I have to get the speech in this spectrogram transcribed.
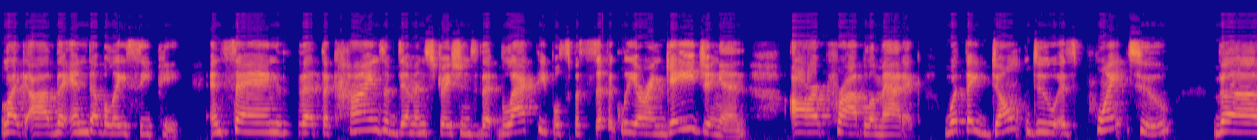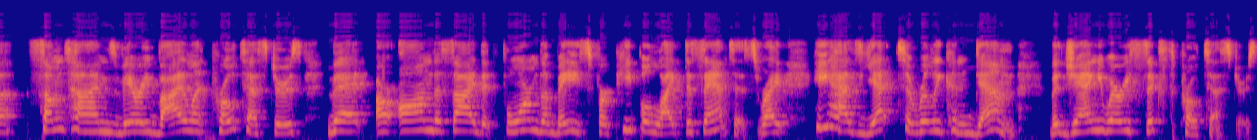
like uh, the NAACP, and saying that the kinds of demonstrations that Black people specifically are engaging in are problematic. What they don't do is point to the sometimes very violent protesters that are on the side that form the base for people like DeSantis, right? He has yet to really condemn the January 6th protesters.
